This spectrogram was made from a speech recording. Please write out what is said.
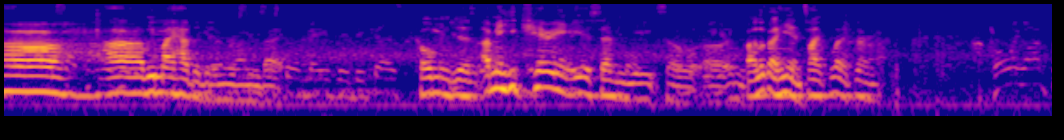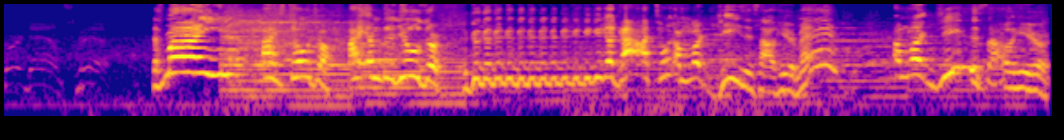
Uh, uh, we might have to get a new running back. Coleman just, I mean, he carrying is 78, so uh, I look like he in tight flex, huh? That's mine! I told y'all, I am the user. I told you, I'm like Jesus out here, man. I'm like Jesus out here.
